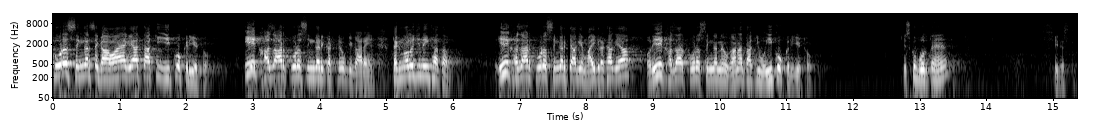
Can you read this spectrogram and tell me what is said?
कोरस सिंगर से गवाया गया ताकि इको क्रिएट हो। एक हज़ार कोरस सिंगर इकट्ठे होकर गा रहे हैं। टेक्नोलॉजी नहीं था तब। एक हज़ार कोरस सिंगर के आगे माइक रखा गया और एक हज़ार कोरस सिंगर ने वो गाना ताकि वो इको क्रिएट हो। इसको बोलते हैं सीरियसली।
